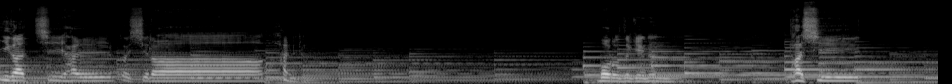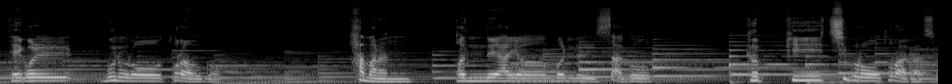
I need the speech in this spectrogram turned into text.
이같이 할 것이라 하니라. 모르드게는 다시 대궐 문으로 돌아오고 하만은 번뇌하여 머리를 싸고 급히 집으로 돌아가서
